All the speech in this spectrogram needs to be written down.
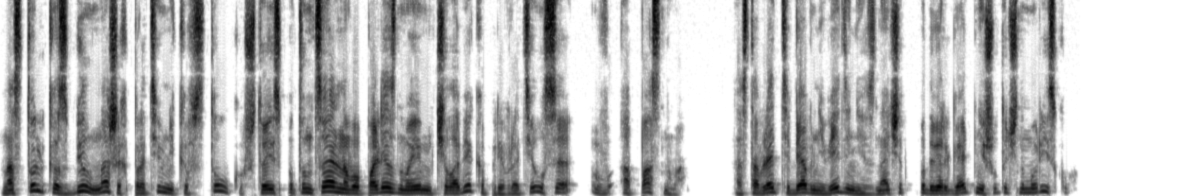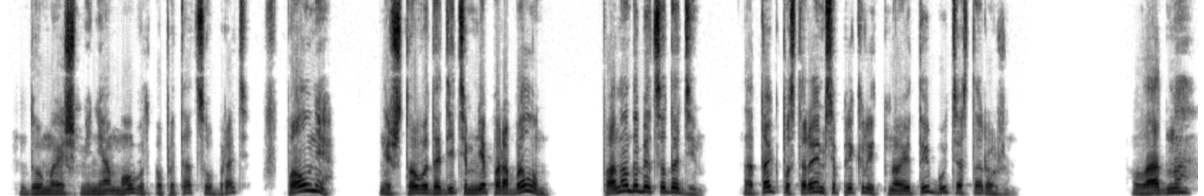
настолько сбил наших противников с толку, что из потенциального полезного им человека превратился в опасного. Оставлять тебя в неведении значит подвергать нешуточному риску. Думаешь, меня могут попытаться убрать? Вполне. И что, вы дадите мне парабеллум? Понадобится дадим. А так постараемся прикрыть, но и ты будь осторожен. Ладно,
